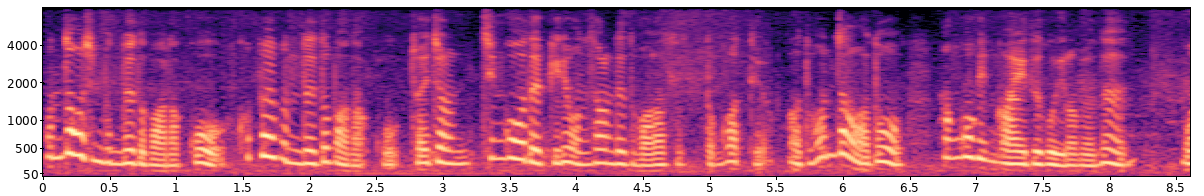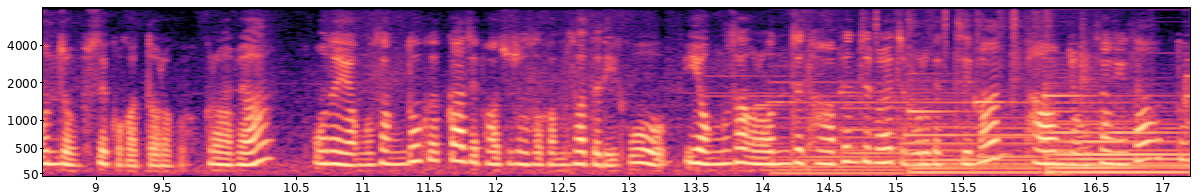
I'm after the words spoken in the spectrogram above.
혼자 오신 분들도 많았고 커플분들도 많았고 저희처럼 친구들끼리 온 사람들도 많았었던 것 같아요. 아, 또 혼자 와도 한국인 가이드고 이러면은 문제 없을 것 같더라고요. 그러면 오늘 영상도 끝까지 봐주셔서 감사드리고 이 영상을 언제 다 편집을 할지 모르겠지만 다음 영상에서 또.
